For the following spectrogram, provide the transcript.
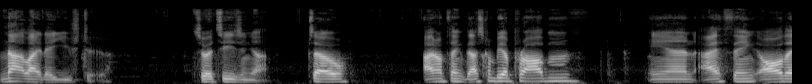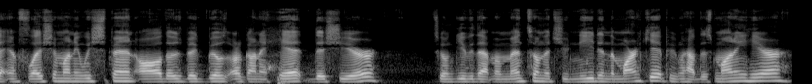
Not like they used to. So it's easing up. So I don't think that's going to be a problem. And I think all that inflation money we spent, all those big bills are going to hit this year. It's going to give you that momentum that you need in the market. People have this money here.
